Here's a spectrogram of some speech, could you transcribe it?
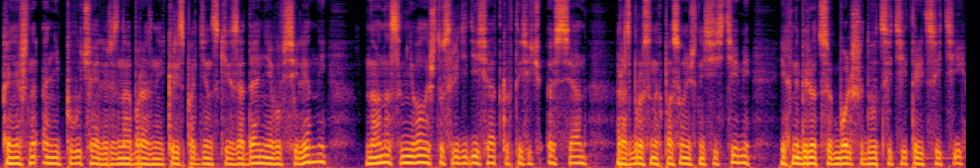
Конечно, они получали разнообразные корреспондентские задания во Вселенной, но она сомневалась, что среди десятков тысяч осян – разбросанных по Солнечной системе, их наберется больше 20-30.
